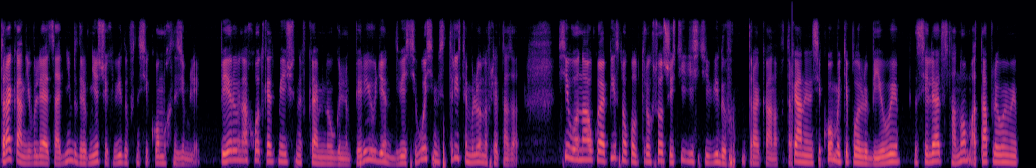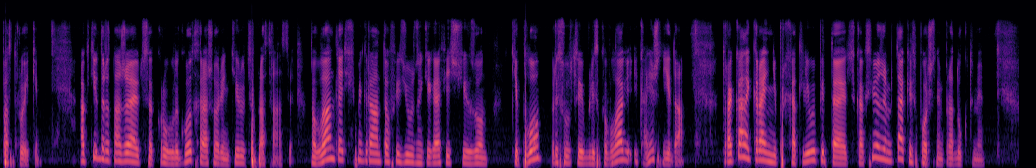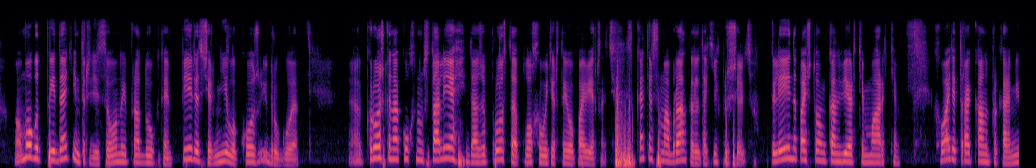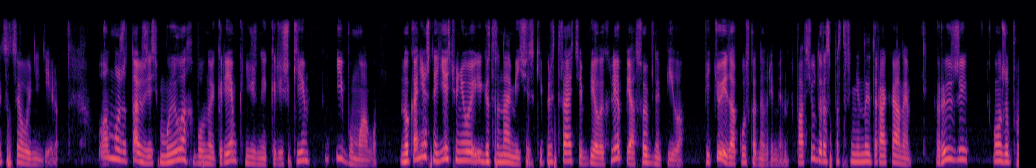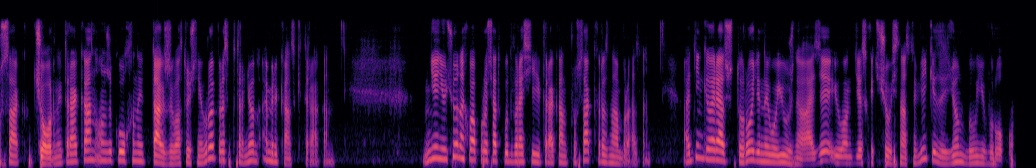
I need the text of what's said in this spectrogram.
Таракан является одним из древнейших видов насекомых на Земле. Первые находки отмечены в каменно-угольном периоде 280-300 миллионов лет назад. Всего наукой описано около 360 видов тараканов. Тараканы насекомые теплолюбивые, заселяют в основном отапливаемые постройки. Активно размножаются круглый год, хорошо ориентируются в пространстве. Но главное для этих мигрантов из южных географических зон – тепло, присутствие близко влаги и, конечно, еда. Тараканы крайне неприхотливо питаются как свежими, так и испорченными продуктами. Могут поедать и нетрадиционные продукты – перец, чернила, кожу и другое. Э, крошка на кухонном столе и даже просто плохо вытертая его поверхность. Скатерть-самобранка для таких пришельцев. Клей на почтовом конверте марки. Хватит таракану прокормиться целую неделю. Он может также есть мыло, обувной крем, книжные корешки и бумагу. Но, конечно, есть у него и гастрономические пристрастия, белый хлеб и особенно пиво. Питье и закуска одновременно. Повсюду распространены тараканы. Рыжий, он же прусак, черный таракан, он же кухонный. Также в Восточной Европе распространен американский таракан. Мнение ученых в вопросе, откуда в России таракан-прусак, разнообразно. Одни говорят, что родина его Южная Азия, и он, дескать, еще в 18 веке завезен был в Европу.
